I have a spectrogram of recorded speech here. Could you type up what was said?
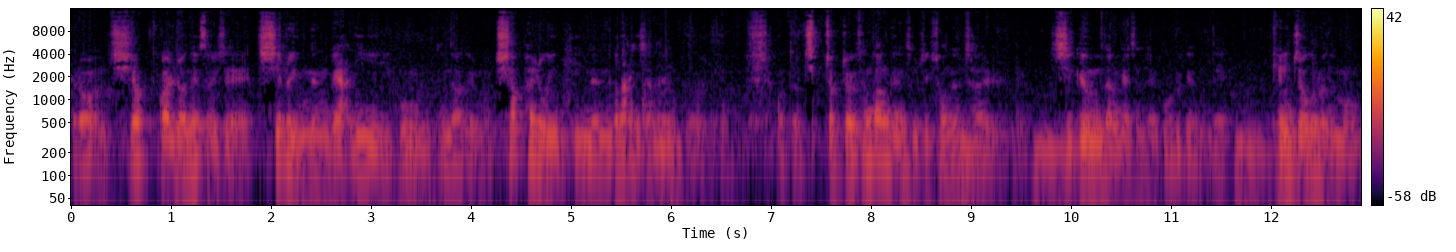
그런 취업 관련해서 이제 시를 읽는 게 아니고 문학을 뭐 취업하려고 읽- 읽는 건 아니잖아요. 음. 그래가지고 어떤 직접적인 상관관계는 솔직히 저는 잘 지금 단계에서는 잘 모르겠는데 음. 개인적으로는 뭐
